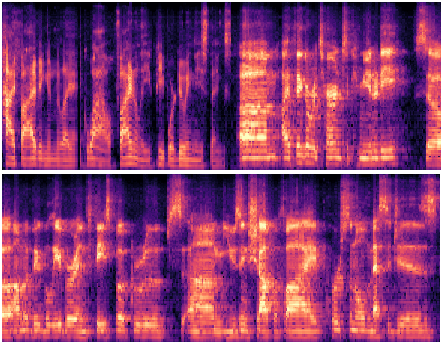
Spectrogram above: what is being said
high fiving and like, wow, finally people are doing these things? Um, I think a return to community. So I'm a big believer in Facebook groups, um, using Shopify, personal messages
